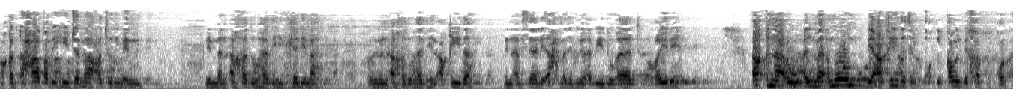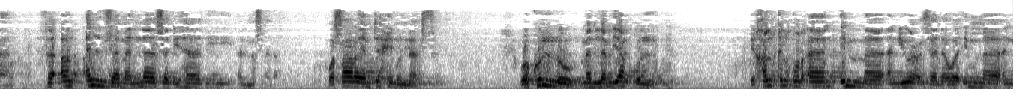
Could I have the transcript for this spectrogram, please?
وقد أحاط به جماعة من ممن أخذوا هذه الكلمة ومن أخذوا هذه العقيدة من أمثال أحمد بن أبي دؤاد وغيره أقنعوا المأمون بعقيدة القول بخلق القرآن فألزم الناس بهذه المسألة وصار يمتحن الناس. وكل من لم يقل بخلق القرآن إما أن يعزل وإما أن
